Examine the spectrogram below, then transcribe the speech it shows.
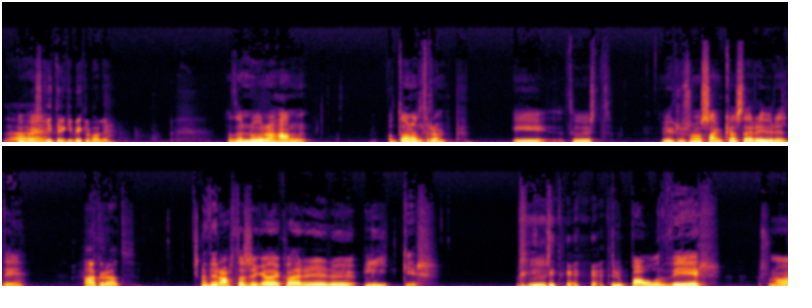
það Ok. skiptir ekki miklu máli þannig að nú er hann og Donald Trump í, þú veist miklu svona sangkastar yfirildi Akkurat. En þeir átt að segja að hvað þeir eru líkir. Þú veist, þeir eru báðir svona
